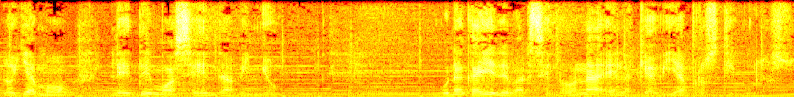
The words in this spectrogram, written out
lo llamó Le Demoiselle d'Avignon una calle de Barcelona en la que había prostíbulos.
